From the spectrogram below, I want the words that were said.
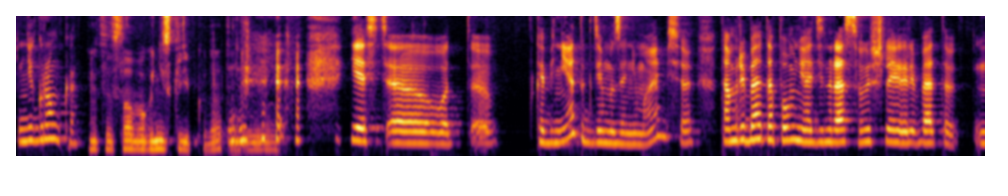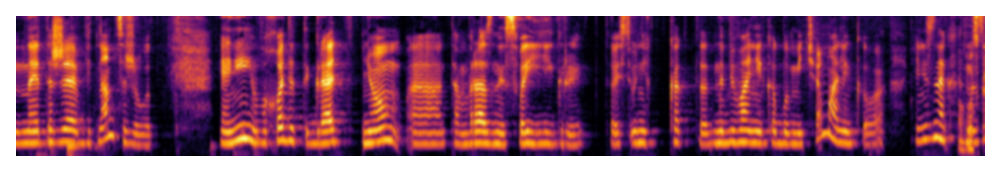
не громко. Это, слава богу, не скрипка, да? Есть э, вот э, кабинет, где мы занимаемся. Там ребята, помню, один раз вышли, ребята на этаже вьетнамцы живут, и они выходят играть днем там в разные свои игры. То есть у них как-то набивание как бы мяча маленького. Я не знаю, как А это называется.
